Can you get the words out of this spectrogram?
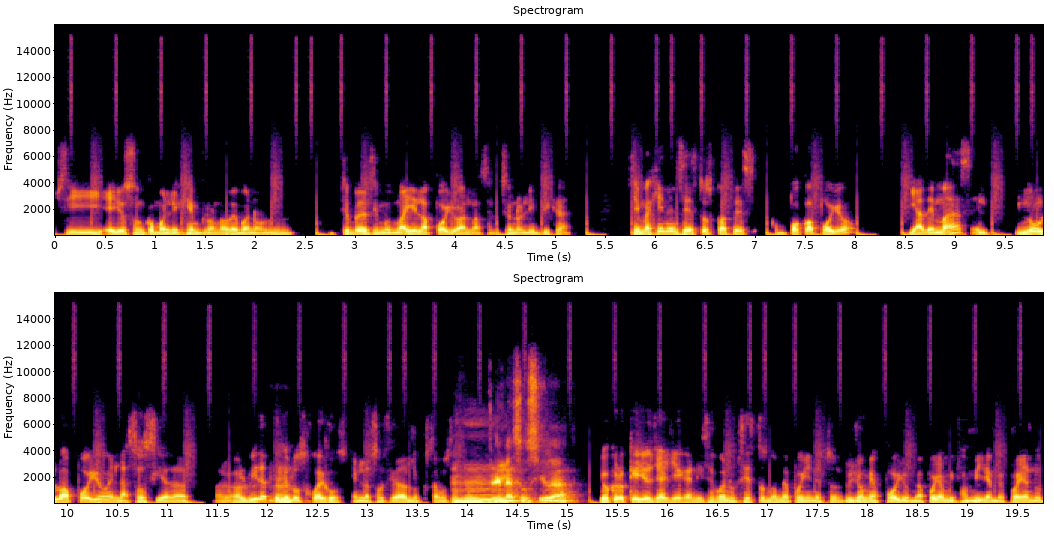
sí, ellos son como el ejemplo, ¿no? De, bueno, siempre decimos, no hay el apoyo a la selección olímpica. Imagínense estos cuates con poco apoyo y además el nulo apoyo en la sociedad. Olvídate de los juegos, en la sociedad, lo que estamos hablando. En la sociedad. Yo creo que ellos ya llegan y dicen, bueno, si estos no me apoyan, estos, pues yo me apoyo, me apoya mi familia, me apoyan los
